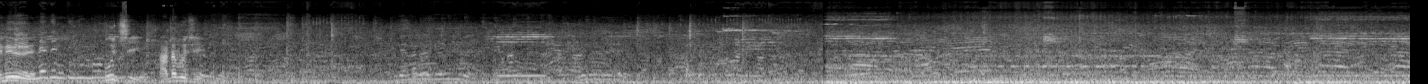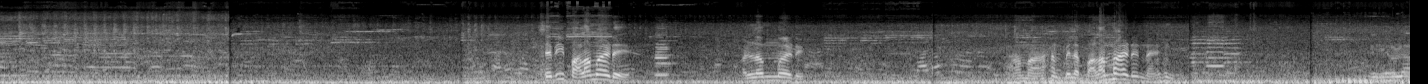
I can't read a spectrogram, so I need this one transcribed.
என்னது? என்னதுன்னு தெரியுமா பூச்சி? செபி சரி பழமாடு. பள்ளமாடு ஆமா இல்ல பழமாடுன்னு எவ்வளோ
